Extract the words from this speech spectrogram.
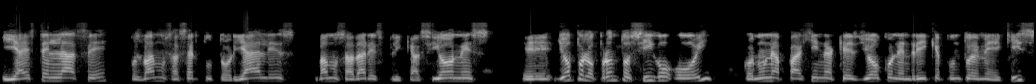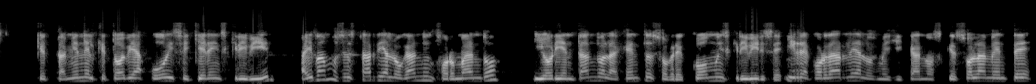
y a este enlace, pues vamos a hacer tutoriales, vamos a dar explicaciones. Eh, yo por lo pronto sigo hoy con una página que es yo con enrique.mx, que también el que todavía hoy se quiera inscribir, ahí vamos a estar dialogando, informando y orientando a la gente sobre cómo inscribirse y recordarle a los mexicanos que solamente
